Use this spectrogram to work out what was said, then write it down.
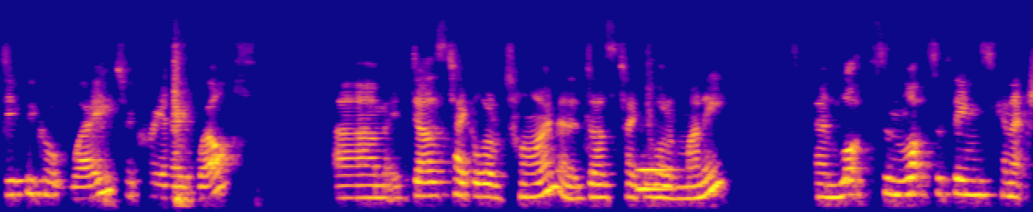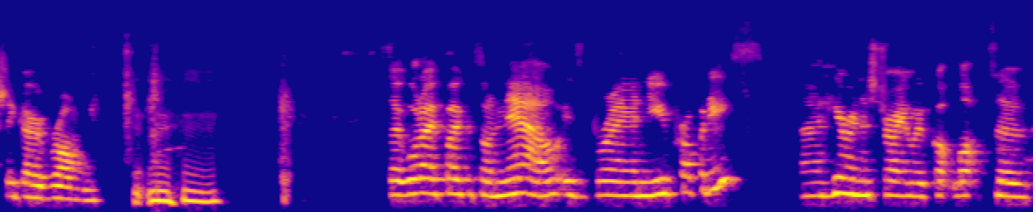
difficult way to create wealth. Um, it does take a lot of time and it does take a lot of money, and lots and lots of things can actually go wrong. Mm-hmm. So what I focus on now is brand new properties. Uh, here in Australia, we've got lots of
